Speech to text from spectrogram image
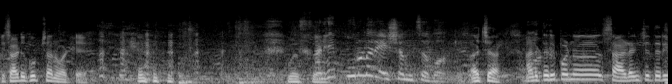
ही साडी खूप छान वाटते. मस्त. आणि हे पूर्ण रेशमचं वर्क आहे. अच्छा आणि तरी पण अ, साड्यांची तरी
